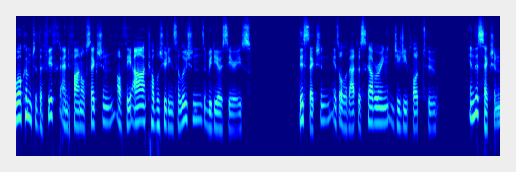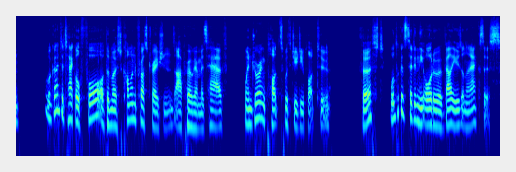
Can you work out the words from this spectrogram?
Welcome to the fifth and final section of the R Troubleshooting Solutions video series. This section is all about discovering ggplot2. In this section, we're going to tackle four of the most common frustrations R programmers have when drawing plots with ggplot2. First, we'll look at setting the order of values on an axis,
